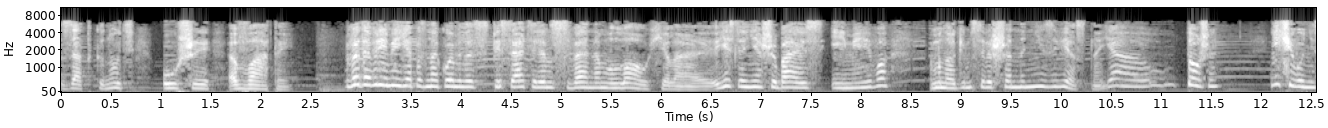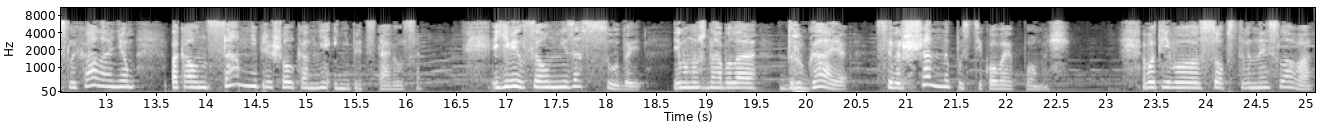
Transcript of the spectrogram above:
заткнуть уши ватой. В это время я познакомилась с писателем Свеном Лоухилла. Если не ошибаюсь, имя его многим совершенно неизвестно. Я тоже ничего не слыхала о нем, пока он сам не пришел ко мне и не представился. Явился он не за судой, ему нужна была другая, совершенно пустяковая помощь. Вот его собственные слова.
